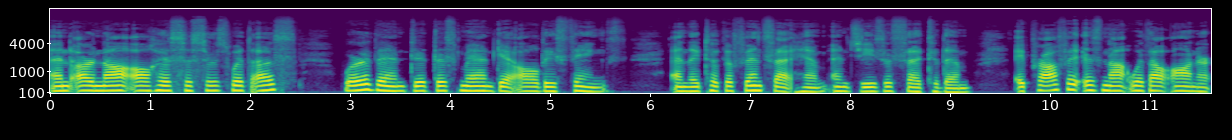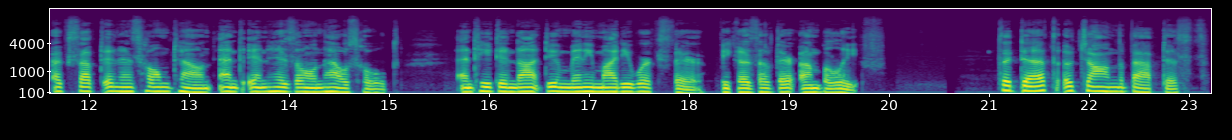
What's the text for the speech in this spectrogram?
And are not all his sisters with us? Where then did this man get all these things? And they took offense at him. And Jesus said to them, A prophet is not without honor except in his hometown and in his own household. And he did not do many mighty works there because of their unbelief. The death of John the Baptist.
